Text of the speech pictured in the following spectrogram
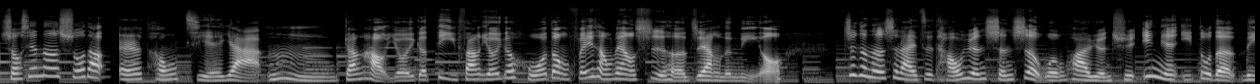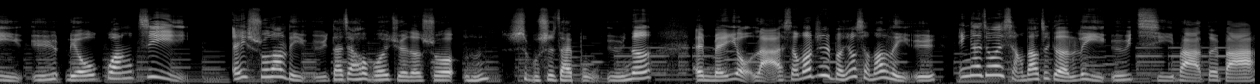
首先呢，说到儿童节呀，嗯，刚好有一个地方有一个活动，非常非常适合这样的你哦。这个呢是来自桃园神社文化园区一年一度的鲤鱼流光季。哎，说到鲤鱼，大家会不会觉得说，嗯，是不是在捕鱼呢？哎，没有啦，想到日本又想到鲤鱼，应该就会想到这个鲤鱼旗吧，对吧？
